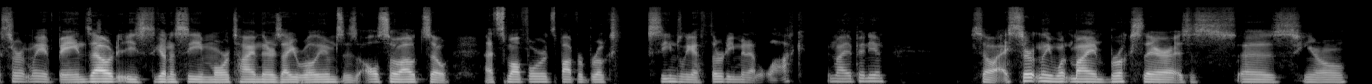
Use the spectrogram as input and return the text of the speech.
certainly, if Bane's out, he's going to see more time there. Ziaire Williams is also out, so that small forward spot for Brooks seems like a 30 minute lock, in my opinion. So I certainly wouldn't mind Brooks there as as you know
